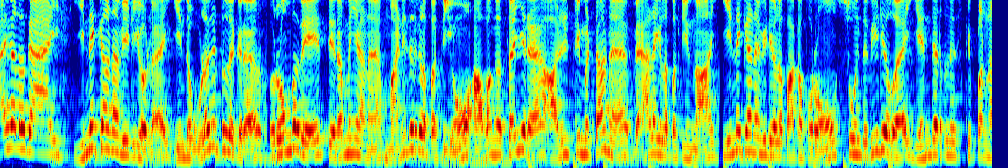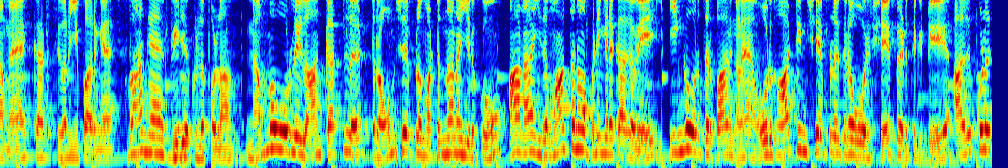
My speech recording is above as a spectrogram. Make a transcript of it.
ஹாய் ஹலோ காய்ஸ் இன்னைக்கான வீடியோவில் இந்த உலகத்தில் இருக்கிற ரொம்பவே திறமையான மனிதர்களை பற்றியும் அவங்க செய்கிற அல்டிமேட்டான வேலைகளை பற்றியும் தான் இன்னைக்கான வீடியோவில் பார்க்க போகிறோம் ஸோ இந்த வீடியோவை எந்த இடத்துலையும் ஸ்கிப் பண்ணாமல் கடைசி வரையும் பாருங்க. வாங்க வீடியோக்குள்ளே போகலாம் நம்ம ஊர்லலாம் கட்லெட் ரவுண்ட் ஷேப்பில் மட்டும்தானே இருக்கும். ஆனால் இதை மாற்றணும் அப்படிங்கறக்காகவே இங்கே ஒருத்தர் பாருங்களேன் ஒரு ஹார்ட்டின் ஷேப்பில் இருக்கிற ஒரு ஷேப் எடுத்துக்கிட்டு அதுக்குள்ளே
